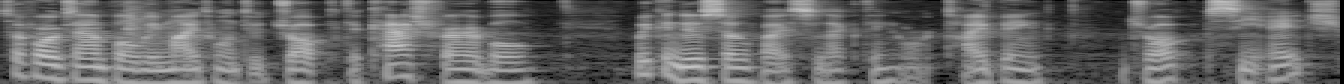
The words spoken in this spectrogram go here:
So for example, we might want to drop the cash variable. We can do so by selecting or typing drop ch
